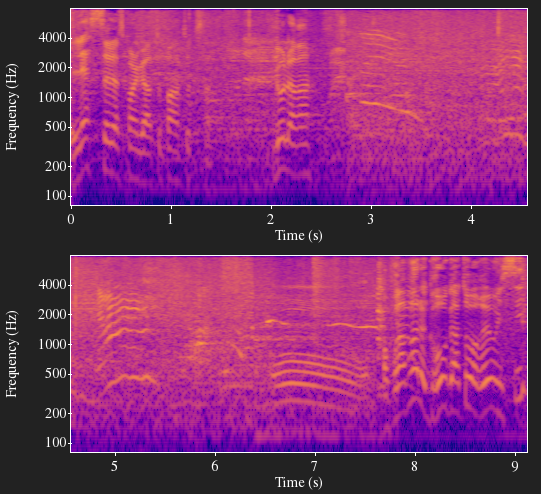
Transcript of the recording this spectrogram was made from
Laisse ça, c'est pas un gâteau, en tout ça. Go, Laurent. Oh. On pourrait avoir le gros gâteau Oreo ici?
